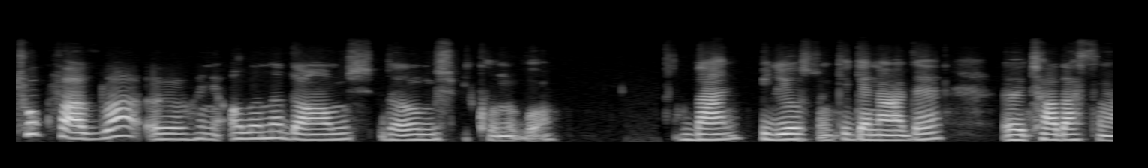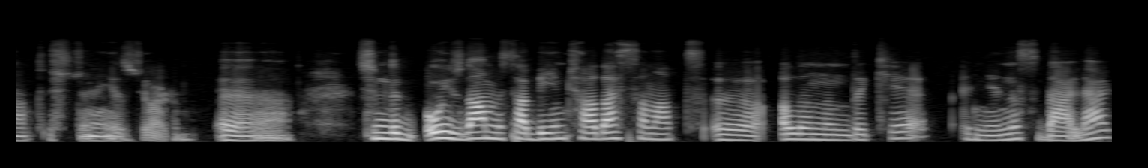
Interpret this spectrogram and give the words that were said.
çok fazla e, hani alana dağılmış dağılmış bir konu bu. Ben biliyorsun ki genelde e, çağdaş sanat üstüne yazıyorum. E, şimdi o yüzden mesela benim çağdaş sanat e, alanındaki hani nasıl derler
